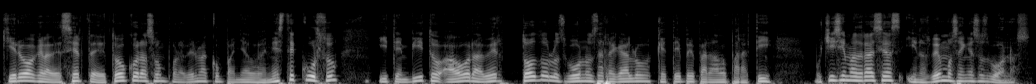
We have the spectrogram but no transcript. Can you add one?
Quiero agradecerte de todo corazón por haberme acompañado en este curso y te invito ahora a ver todos los bonos de regalo que te he preparado para ti. Muchísimas gracias y nos vemos en esos bonos.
